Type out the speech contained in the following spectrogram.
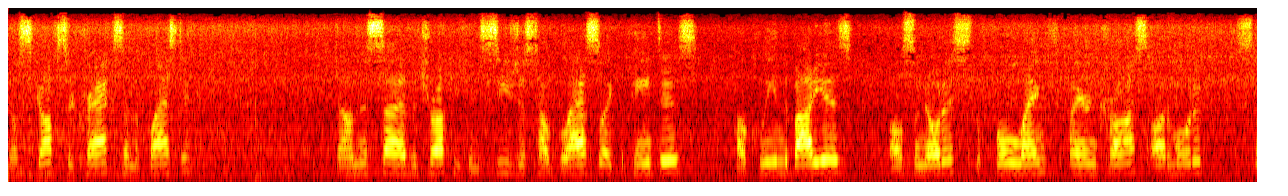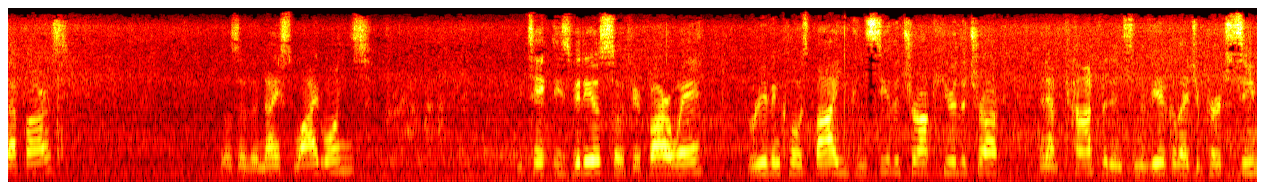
no scuffs or cracks on the plastic. Down this side of the truck you can see just how glass-like the paint is, how clean the body is. Also notice the full length Iron Cross automotive step bars. Those are the nice wide ones. We take these videos so if you're far away or even close by you can see the truck, hear the truck, and have confidence in the vehicle that you're purchasing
